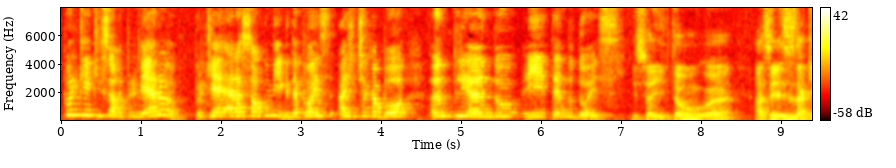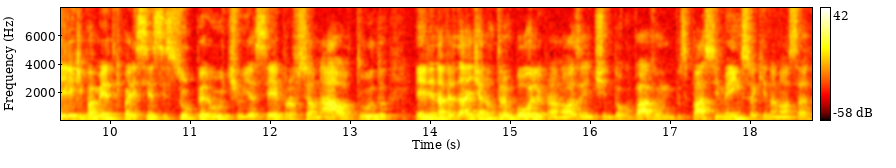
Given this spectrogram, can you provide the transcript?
Por que, que só no primeiro? Porque era só comigo. Depois a gente acabou ampliando e tendo dois. Isso aí. Então, eh, às vezes aquele equipamento que parecia ser super útil, ia ser profissional, tudo, ele na verdade era um trambolho para nós. A gente ocupava um espaço imenso aqui na nossa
